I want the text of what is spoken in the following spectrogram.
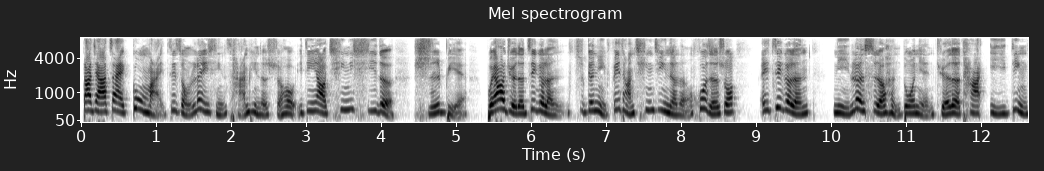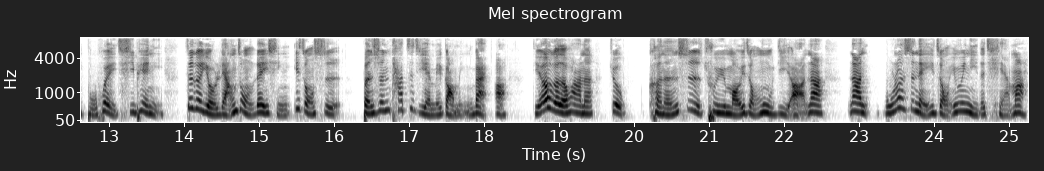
大家在购买这种类型产品的时候，一定要清晰的识别，不要觉得这个人是跟你非常亲近的人，或者说，哎，这个人你认识了很多年，觉得他一定不会欺骗你。这个有两种类型，一种是本身他自己也没搞明白啊，第二个的话呢，就可能是出于某一种目的啊。那那无论是哪一种，因为你的钱嘛，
